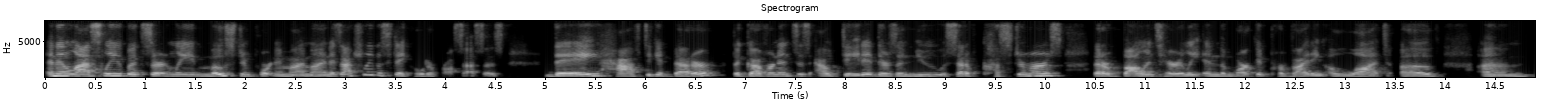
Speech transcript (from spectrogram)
And then lastly, but certainly most important in my mind is actually the stakeholder processes. They have to get better. The governance is outdated. There's a new set of customers that are voluntarily in the market providing a lot of um,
